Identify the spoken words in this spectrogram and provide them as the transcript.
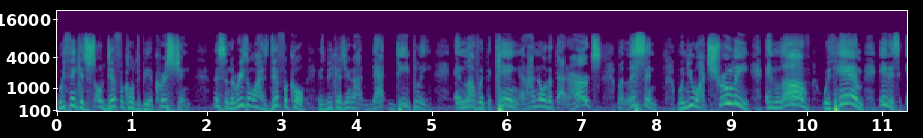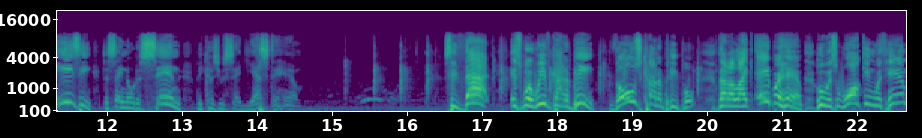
we think it's so difficult to be a Christian. Listen, the reason why it's difficult is because you're not that deeply in love with the King. And I know that that hurts. But listen, when you are truly in love with Him, it is easy to say no to sin because you said yes to Him. See, that is where we've got to be. Those kind of people that are like Abraham, who is walking with him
